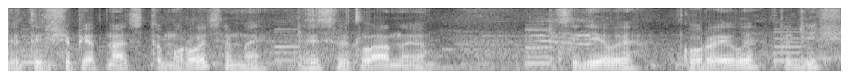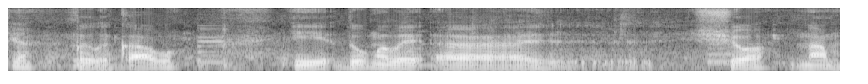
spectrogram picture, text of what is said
2015 році ми зі Світланою сиділи, курили тоді ще, пили каву і думали, е, що нам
